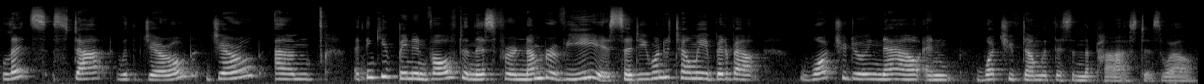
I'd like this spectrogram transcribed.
let's start with Gerald. Gerald, um, I think you've been involved in this for a number of years. So, do you want to tell me a bit about what you're doing now and what you've done with this in the past as well?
